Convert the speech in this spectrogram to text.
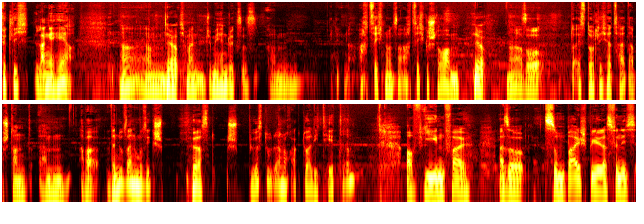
wirklich lange her. Na, ähm, ja. Ich meine, Jimi Hendrix ist ähm, 80, 1980 gestorben. Ja. Na, also da ist deutlicher Zeitabstand. Ähm, aber wenn du seine Musik hörst, spürst du da noch Aktualität drin? Auf jeden Fall. Also zum Beispiel, das finde ich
